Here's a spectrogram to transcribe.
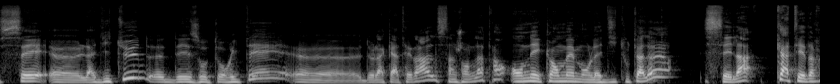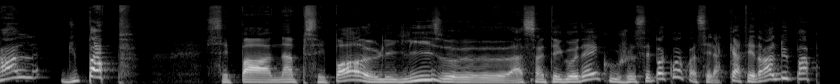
c'est euh, l'attitude des autorités euh, de la cathédrale Saint-Jean-de-Latran. On est quand même, on l'a dit tout à l'heure, c'est la cathédrale du pape. C'est pas, c'est pas euh, l'église à Saint-Égonec ou je sais pas quoi. C'est la cathédrale du pape.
